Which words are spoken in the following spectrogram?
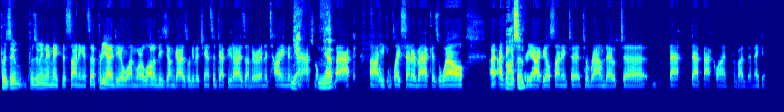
Presume, presuming they make this signing, it's a pretty ideal one where a lot of these young guys will get a chance to deputize under an Italian Yeah. international Yep. fullback. Uh, he can play center back as well. I, I think it's a pretty ideal signing to to round out uh, that that back line, provided they make it.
